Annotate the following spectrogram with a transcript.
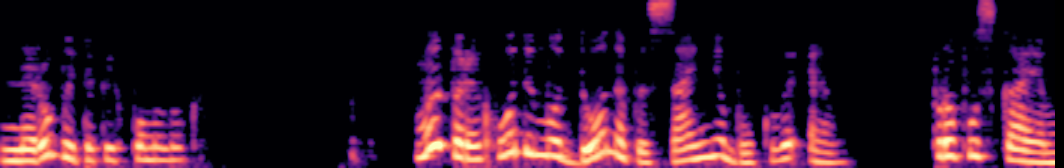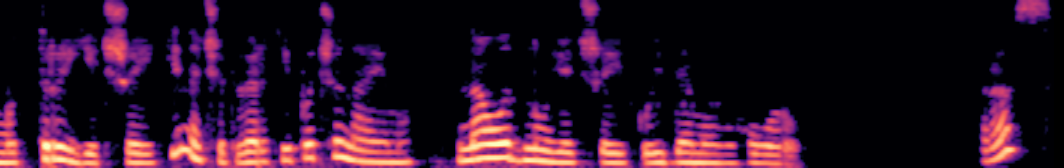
Не роби таких помилок. Ми переходимо до написання букви Л. Пропускаємо три ячейки, на четвертій починаємо. На одну ячейку йдемо вгору. Раз.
